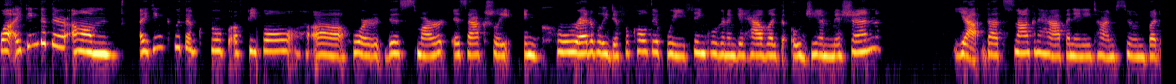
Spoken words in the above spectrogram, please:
Well, I think that there, um, I think with a group of people uh, who are this smart, it's actually incredibly difficult if we think we're going to have like the OGM mission yeah, that's not going to happen anytime soon. But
